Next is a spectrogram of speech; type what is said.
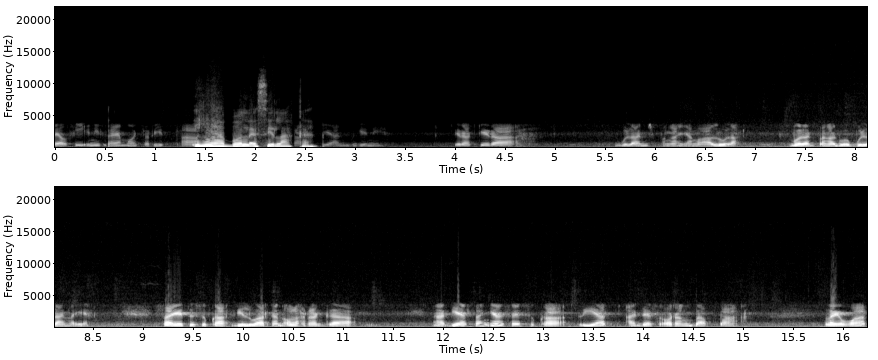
selfie ini saya mau cerita. Iya, boleh silakan. Begini. Kira-kira bulan setengah yang lalu lah, bulan setengah dua bulan lah ya. Saya itu suka di luar kan olahraga. Nah biasanya saya suka lihat ada seorang bapak lewat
